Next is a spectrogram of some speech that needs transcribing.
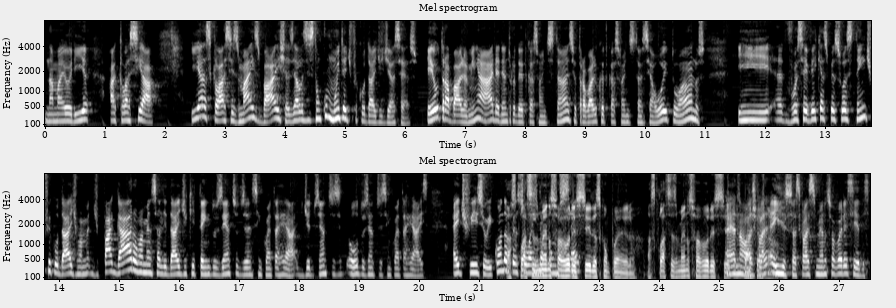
na maioria a classe A. E as classes mais baixas, elas estão com muita dificuldade de acesso. Eu trabalho a minha área dentro da educação à distância, eu trabalho com educação à distância há oito anos, e eh, você vê que as pessoas têm dificuldade de pagar uma mensalidade que tem 200, 250 reais, de 200 ou 250 reais. É difícil. E quando a as pessoa classes menos consegue... favorecidas, companheiro. As classes menos favorecidas. É, não, cla... é isso, as classes menos favorecidas.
